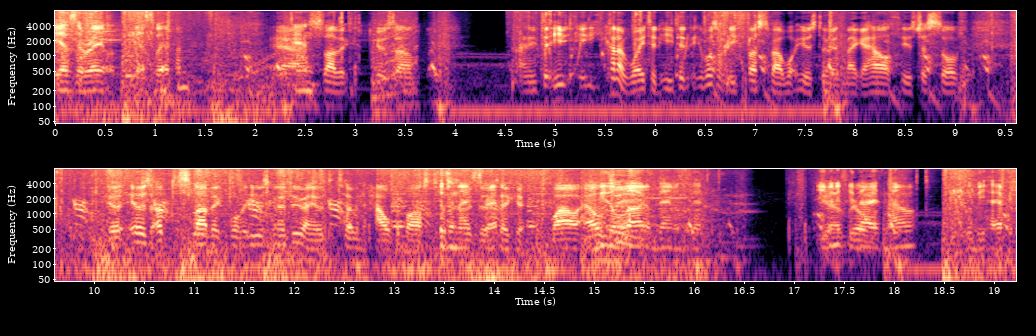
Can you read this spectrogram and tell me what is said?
He has the rail, best weapon. Yeah, And- Slavic goes down. And he, he, he kind of waited. He didn't, He wasn't really fussed about what he was doing with Mega Health. He was just sort of. It, it was up to Slavic what he was going to do, and he would determine how fast he It was nice going to rep. take it. Wow, He did a lot of damage there. Even Yeah, if he real- dies now, he'll be happy.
